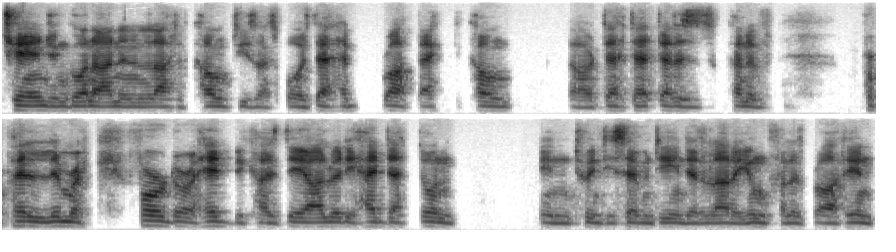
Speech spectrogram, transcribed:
changing going on in a lot of counties. I suppose that had brought back the count or that that, that has kind of propelled Limerick further ahead because they already had that done in 2017 that a lot of young fellas brought in.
